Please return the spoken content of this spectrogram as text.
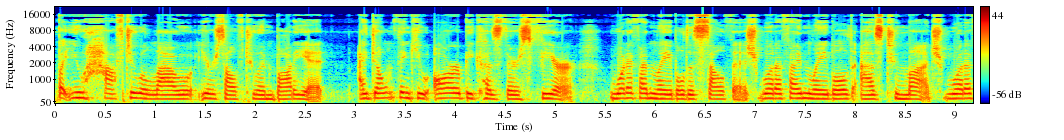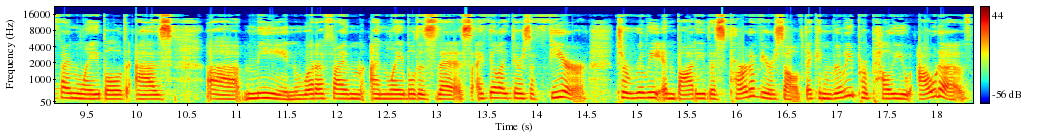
but you have to allow yourself to embody it I don't think you are because there's fear. What if I'm labeled as selfish? What if I'm labeled as too much? What if I'm labeled as uh, mean? What if I'm I'm labeled as this? I feel like there's a fear to really embody this part of yourself that can really propel you out of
